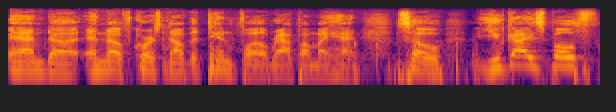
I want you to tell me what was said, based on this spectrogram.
And uh, and of course now the tinfoil wrap on my head. So you guys both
